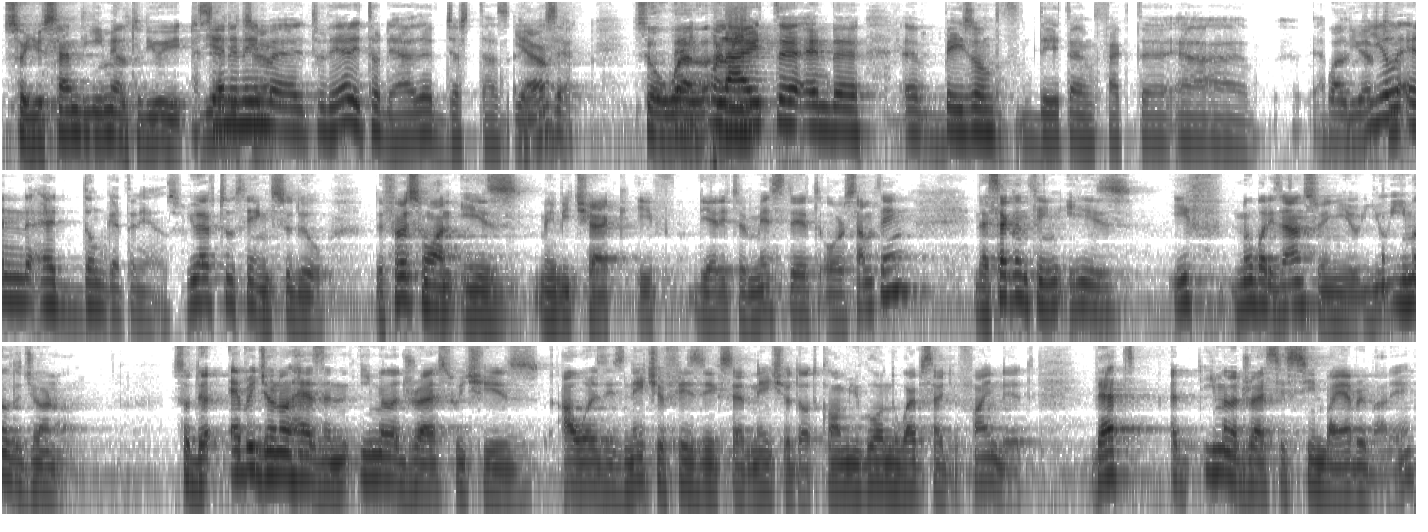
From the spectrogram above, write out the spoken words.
So you send the email to the, to the send an editor. email to the editor. The editor just does. Yeah. So very well, I mean- polite and uh, uh, based on data and fact uh, Well, you have appeal to- and I don't get any answer. You have two things to do. The first one is maybe check if the editor missed it or something. The second thing is if nobody's answering you, you email the journal. So the, every journal has an email address, which is ours is naturephysics at nature.com. You go on the website, you find it. That uh, email address is seen by everybody.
